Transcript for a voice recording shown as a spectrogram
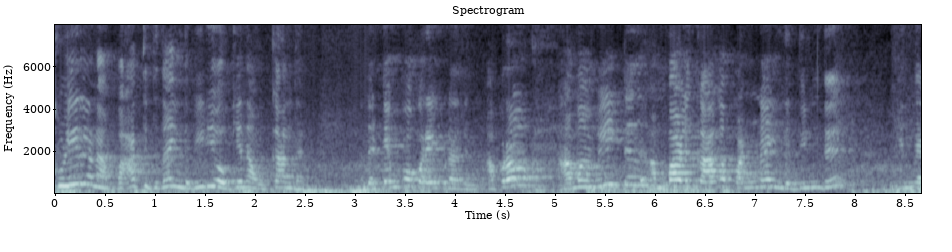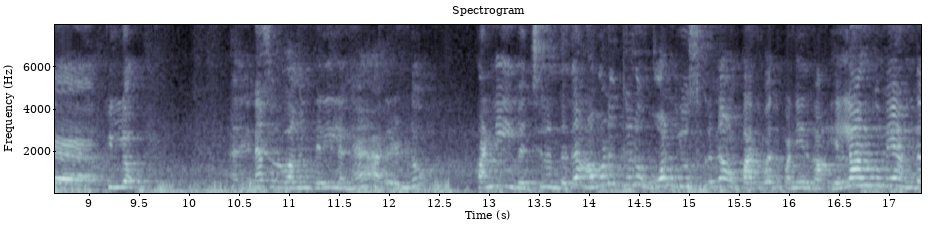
குளிர நான் பார்த்துட்டு தான் இந்த வீடியோவுக்கே நான் உட்காந்தேன் அந்த டெம்போ குறையக்கூடாது அப்புறம் அவன் வீட்டு அம்பாளுக்காக பண்ண இந்த திண்டு இந்த பில்லோ அது என்ன சொல்லுவாங்கன்னு தெரியலங்க. அது ரெண்டும் பண்ணி வச்சுருந்தது அவனுக்குன்னு ஓன் யூஸுக்குன்னு அவன் பார்த்து பார்த்து பண்ணியிருக்கான். எல்லாருக்குமே அந்த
